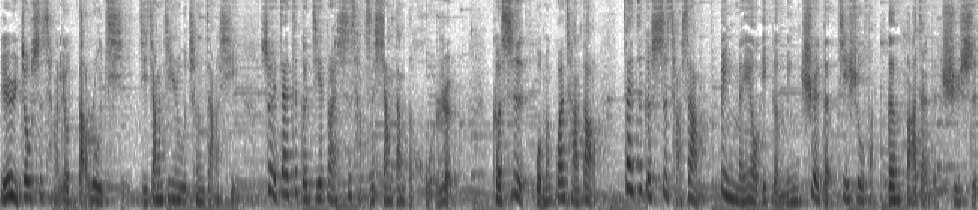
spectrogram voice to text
元宇宙市场有导入期，即将进入成长期，所以在这个阶段市场是相当的火热。可是我们观察到，在这个市场上并没有一个明确的技术法跟发展的趋势，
